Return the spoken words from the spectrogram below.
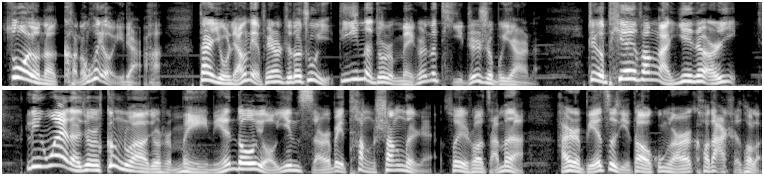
作用呢可能会有一点哈，但是有两点非常值得注意。第一呢，就是每个人的体质是不一样的，这个偏方啊因人而异。另外呢，就是更重要的就是每年都有因此而被烫伤的人，所以说咱们啊还是别自己到公园靠大石头了。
